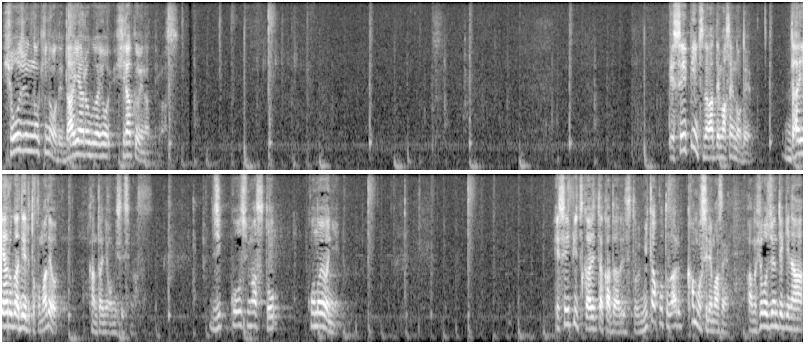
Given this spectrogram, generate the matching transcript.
標準の機能でダイアログが開くようになっています。SAP につながってませんのでダイヤルが出るとこまでを簡単にお見せします。実行しますとこのように SAP 使われてた方ですと見たことがあるかもしれません。あの標準的な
